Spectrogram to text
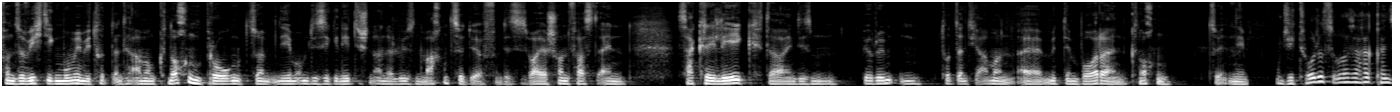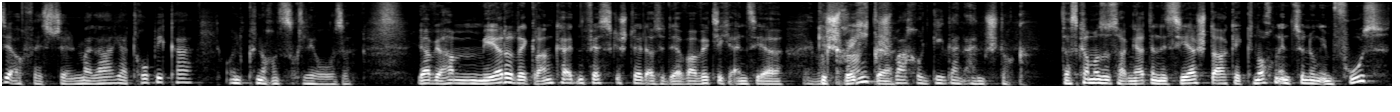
von so wichtigen Mumien wie Tutanchamun Knochenproben zu entnehmen, um diese genetischen Analysen machen zu dürfen. Das war ja schon fast ein Sakrileg, da in diesem berühmten Tutanchamun äh, mit dem Bohrer einen Knochen zu entnehmen. Und die Todesursache können Sie auch feststellen: Malaria tropica und Knochensklerose. Ja, wir haben mehrere Krankheiten festgestellt. Also der war wirklich ein sehr er war geschwächter. Krank, schwach und ging an einem Stock. Das kann man so sagen. Er hatte eine sehr starke Knochenentzündung im Fuß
